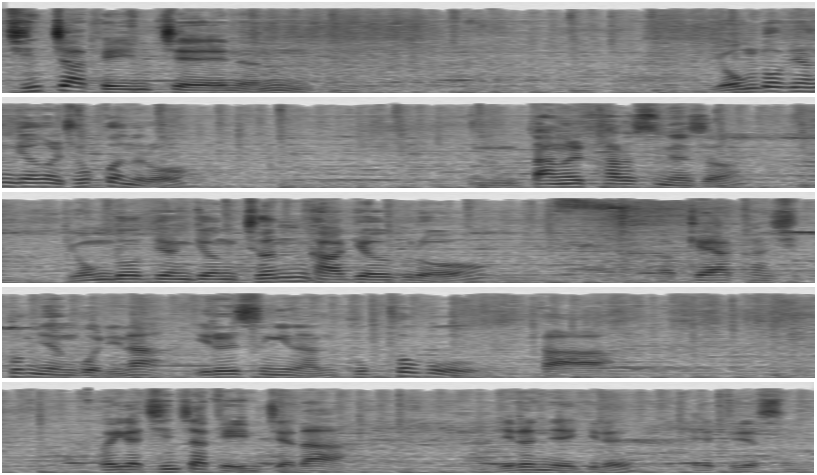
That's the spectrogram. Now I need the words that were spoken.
진짜 배임죄는 용도 변경을 조건으로 음, 땅을 팔았으면서 용도 변경 전 가격으로 어, 계약한 식품연골이나 이를 승인한 국토부가 거기가 진짜 배임죄다 이런 얘기를 해드렸습니다.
